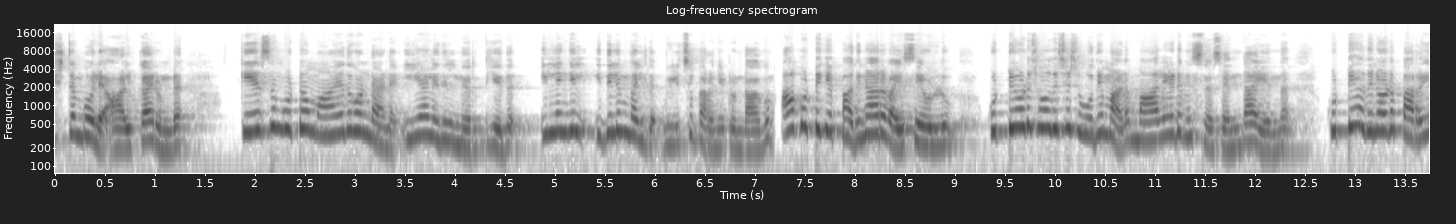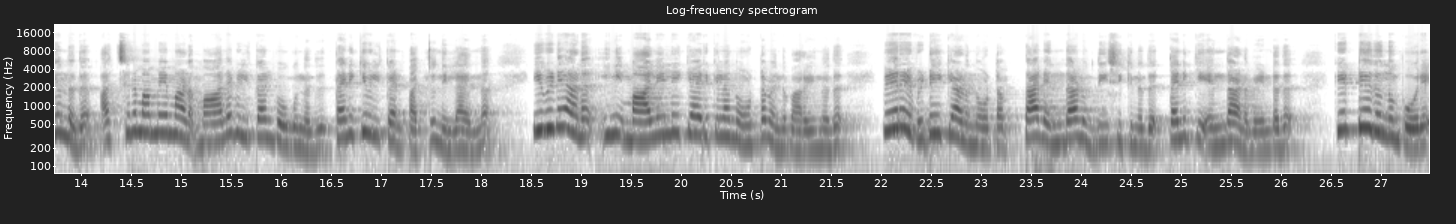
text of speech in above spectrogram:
ഇഷ്ടം പോലെ ആൾക്കാരുണ്ട്. കേസും കൂട്ടവും ആയതുകൊണ്ടാണ് ഇയാൾ ഇതിൽ നിർത്തിയത്. ഇല്ലെങ്കിൽ ഇതിലും വലുത് വിളിച്ചു പറഞ്ഞിട്ടുണ്ടാകും. ആ കുട്ടിക്ക് പതിനാറ് വയസ്സേ ഉള്ളൂ. കുട്ടിയോട് ചോദിച്ച ചോദ്യമാണ് മാലയുടെ ബിസിനസ് എന്താ എന്ന് കുട്ടി അതിനോട് പറയുന്നത് അച്ഛനും അമ്മയുമാണ് മാല വിൽക്കാൻ പോകുന്നത് തനിക്ക് വിൽക്കാൻ പറ്റുന്നില്ല എന്ന്. ഇവിടെയാണ് ഇനി മാലയിലേക്കായിരിക്കില്ല നോട്ടം എന്ന് പറയുന്നത്. വേറെ എവിടേക്കാണ് നോട്ടം? താൻ എന്താണ് ഉദ്ദേശിക്കുന്നത്? തനിക്ക് എന്താണ് വേണ്ടത്? കിട്ടിയതൊന്നും പോരെ.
